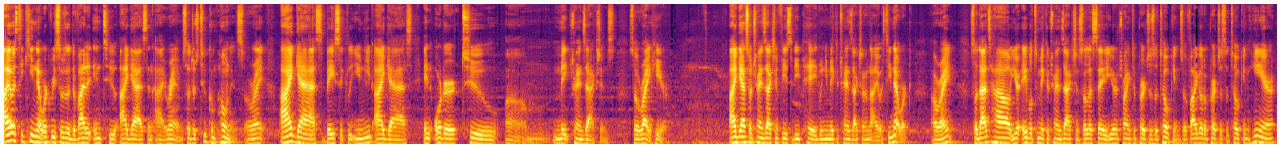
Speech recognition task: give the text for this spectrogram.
IOST key network resources are divided into iGas and iRAM. So there's two components, all right? iGas, basically, you need iGas in order to um, make transactions. So right here, iGas are transaction fees to be paid when you make a transaction on the IOST network, all right? So that's how you're able to make a transaction. So let's say you're trying to purchase a token. So if I go to purchase a token here,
